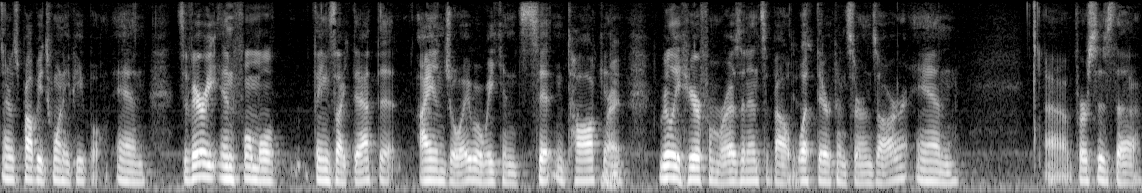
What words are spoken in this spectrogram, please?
There was probably 20 people, and it's a very informal things like that that I enjoy, where we can sit and talk and Right. really hear from residents about Yes. what their concerns are, and uh, versus the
